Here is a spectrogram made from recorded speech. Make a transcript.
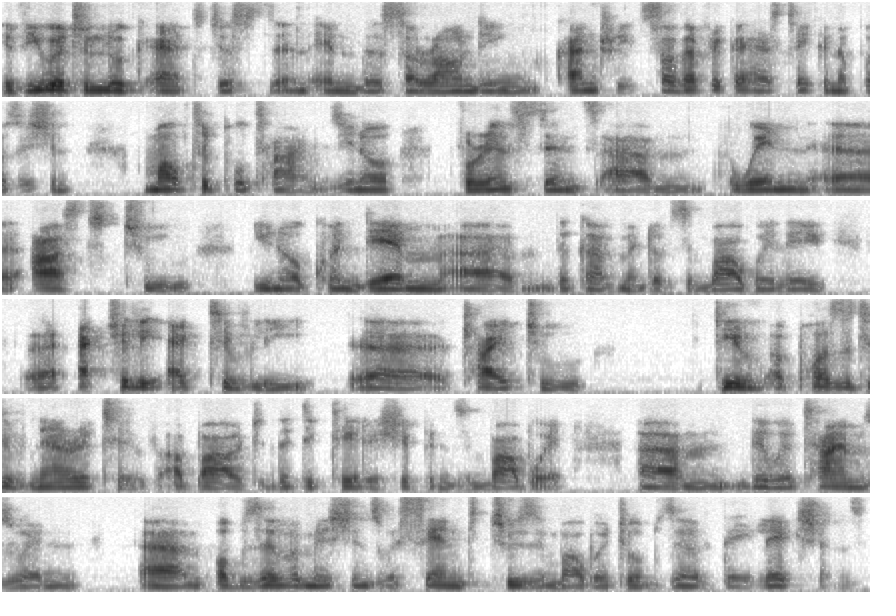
If you were to look at just in, in the surrounding countries, South Africa has taken a position multiple times. You know, for instance, um, when uh, asked to, you know, condemn um, the government of Zimbabwe, they uh, actually actively uh, tried to give a positive narrative about the dictatorship in Zimbabwe. Um, there were times when um, observer missions were sent to Zimbabwe to observe the elections.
